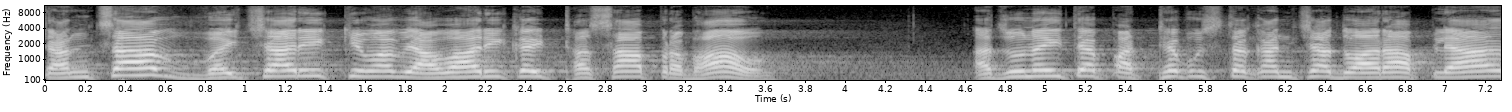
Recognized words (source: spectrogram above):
त्यांचा वैचारिक किंवा व्यावहारिक काही ठसा प्रभाव अजूनही त्या पाठ्यपुस्तकांच्या द्वारा आपल्या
